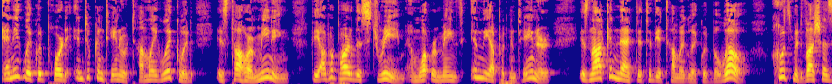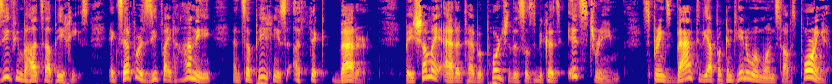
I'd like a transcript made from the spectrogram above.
Any liquid poured into a container of tamei liquid is tahor, meaning the upper part of the stream and what remains in the upper container is not connected to the tamei liquid below. Chutz hazifim except for zifite honey and tzapichis, a thick batter. Beishamai add a type of portion to this list because its stream springs back to the upper container when one stops pouring it.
